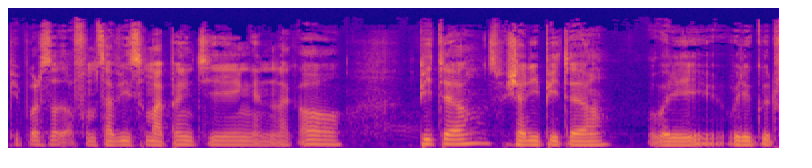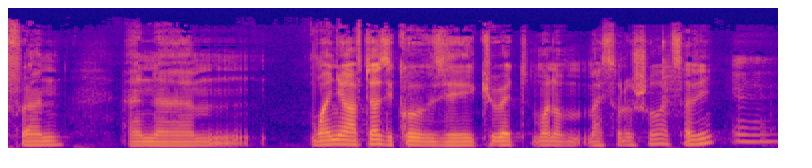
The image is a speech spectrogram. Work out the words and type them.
People saw from Savvy saw my painting and like, oh, Peter, especially Peter, really really good friend. And um, one year after, they, co- they curate one of my solo show at Savvy, Mm.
